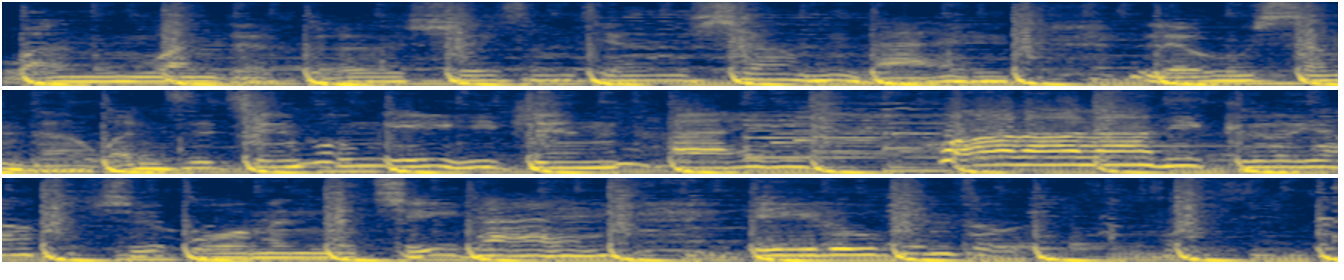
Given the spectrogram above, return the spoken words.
弯弯的河水从天上来，流向那万紫千红一片海。哗啦啦的歌谣是我们的期待，一路边走边唱，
